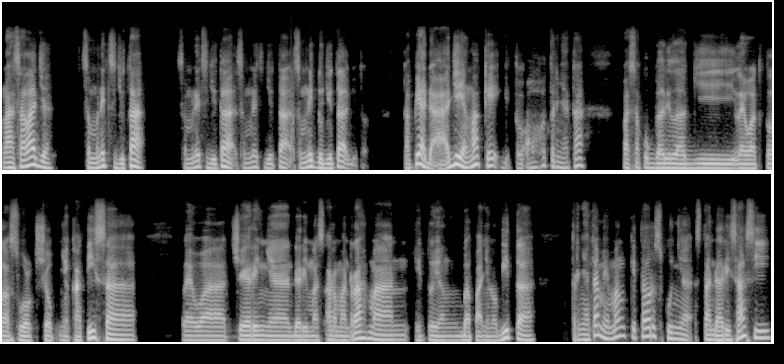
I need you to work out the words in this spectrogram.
ngasal aja semenit sejuta semenit sejuta semenit sejuta semenit dua juta gitu. Tapi ada aja yang make gitu. Oh ternyata pas aku gali lagi lewat kelas workshopnya Katisa lewat sharingnya dari Mas Arman Rahman itu yang bapaknya Nobita ternyata memang kita harus punya standarisasi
